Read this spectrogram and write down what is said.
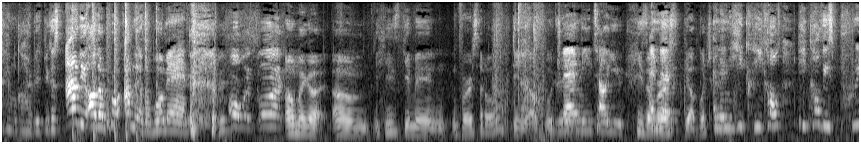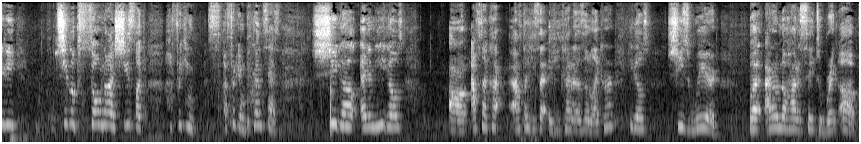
I can't call her bitch because I'm the other pro. I'm the other woman. oh my god. Oh my god. Um, he's giving versatile DL Butch. Let me tell you. He's a then- Butch. And then he he calls he calls these pretty. She looks so nice. She's like a freaking a freaking princess. She go and then he goes. Um, after I, after he said he kind of doesn't like her, he goes, "She's weird, but I don't know how to say to break up."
